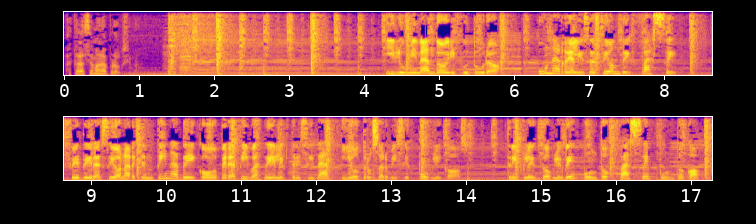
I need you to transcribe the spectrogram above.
Hasta la semana próxima. Iluminando el futuro. Una realización de FASE, Federación Argentina de Cooperativas de Electricidad y otros servicios públicos. www.fase.com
